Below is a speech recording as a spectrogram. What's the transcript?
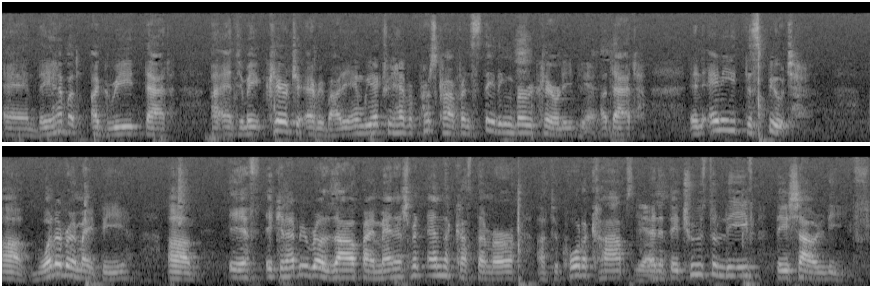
and they have agreed that, uh, and to make it clear to everybody, and we actually have a press conference stating very clearly Yes. uh, that in any dispute, uh, whatever it might be, um, if it cannot be resolved by management and the customer, uh, to call the cops, Yes. and if they choose to leave, they shall leave.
